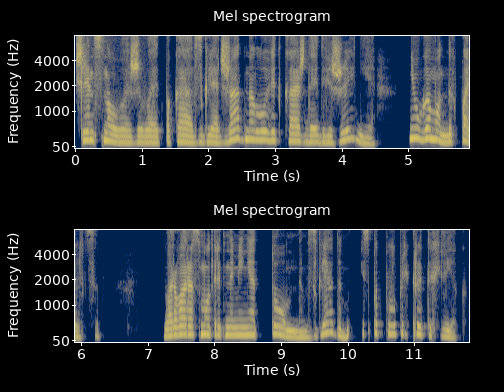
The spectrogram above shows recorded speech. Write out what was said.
Член снова оживает, пока взгляд жадно ловит каждое движение неугомонных пальцев. Варвара смотрит на меня томным взглядом из-под полуприкрытых век.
